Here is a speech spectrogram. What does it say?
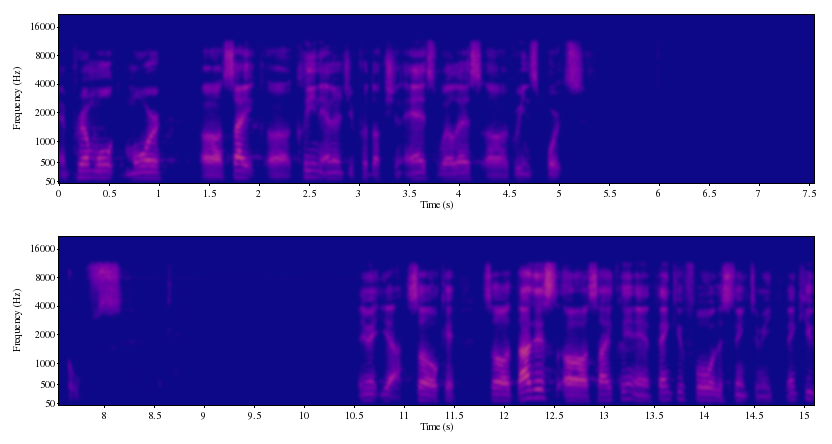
and promote more uh, uh, clean energy production as well as uh, green sports. Oops. Okay. Anyway, yeah, so okay. So that is uh, cycling and thank you for listening to me. Thank you.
